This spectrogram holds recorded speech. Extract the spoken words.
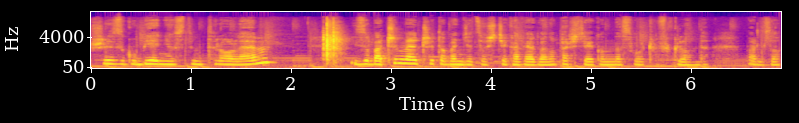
Przy zgubieniu z tym trolem. I zobaczymy, czy to będzie coś ciekawego. No patrzcie, jak on na słoczu wygląda. Bardzo,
